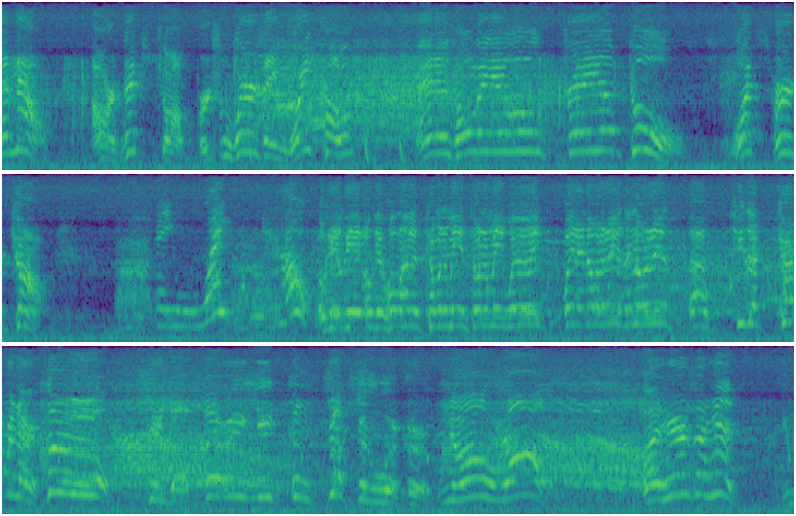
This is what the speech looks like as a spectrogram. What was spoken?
And now, our next job person wears a white coat and is holding a little tray of tools. What's her job? A white coat. Okay, okay, okay, hold on. It's coming to me. It's coming to me. Wait, wait, wait. Wait, I know what it is. I know what it is. Uh, she's a carpenter. No, no, no, no. She's a very neat construction worker. No, wrong. But here's a hint. You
